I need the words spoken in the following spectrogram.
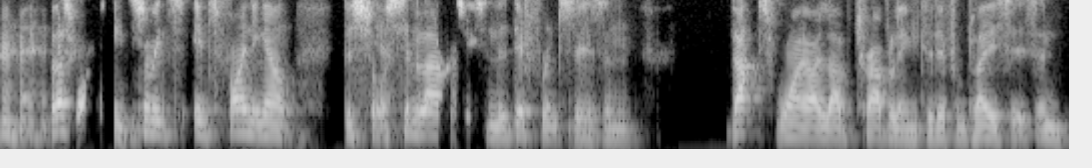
but that's what I mean. So it's it's finding out the sort yeah. of similarities and the differences and that's why I love traveling to different places and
